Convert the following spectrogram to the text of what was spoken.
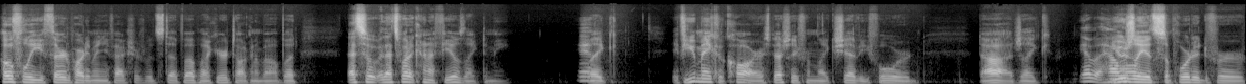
hopefully, third party manufacturers would step up, like you're talking about. But that's what that's what it kind of feels like to me. Yeah. Like, if you make a car, especially from like Chevy, Ford, Dodge, like yeah, but how usually long- it's supported for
